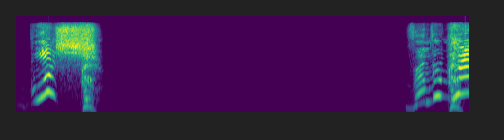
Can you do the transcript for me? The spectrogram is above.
Whoosh! Vroom, vroom, vroom!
